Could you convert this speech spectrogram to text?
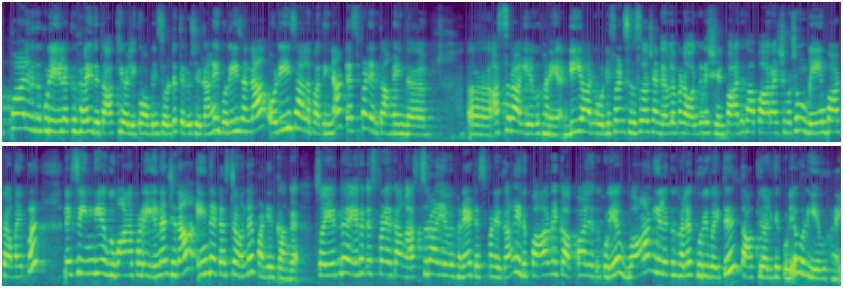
அப்பால் இருக்கக்கூடிய இலக்குகளை இது தாக்கி அளிக்கும் அப்படின்னு சொல்லிட்டு தெரிவிச்சிருக்காங்க. இப்போ ரீசெண்டாக ஒடிசாவில் பார்த்தீங்கன்னா டெஸ்ட் பண்ணியிருக்காங்க இந்த அஸ்ரா ஏவுகணையை DRDO defence research and development organisation பாதுகாப்பு ஆராய்ச்சி மற்றும் மேம்பாட்டு அமைப்பு. நெக்ஸ்ட் இந்திய விமானப்படை இணைஞ்சு தான் இந்த டெஸ்ட்டை வந்து பண்ணியிருக்காங்க ஸோ எந்த எதை டெஸ்ட் பண்ணியிருக்காங்க அஸ்ரா ஏவுகணையை டெஸ்ட் பண்ணியிருக்காங்க இது பார்வைக்கு அப்பால் இருக்கக்கூடிய வான் இலக்குகளை குறிவைத்து தாக்கி அளிக்கக்கூடிய ஒரு ஏவுகணை.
